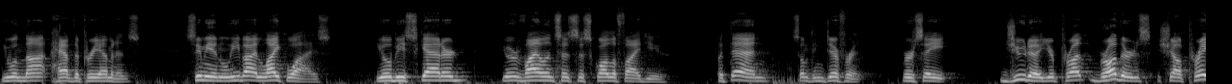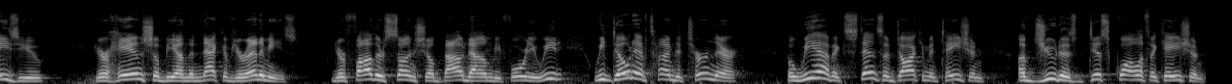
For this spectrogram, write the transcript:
you will not have the preeminence. Simeon and Levi, likewise, you will be scattered. Your violence has disqualified you. But then, something different. Verse 8 Judah, your brothers shall praise you. Your hands shall be on the neck of your enemies. Your father's son shall bow down before you. We, we don't have time to turn there, but we have extensive documentation of Judah's disqualification.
